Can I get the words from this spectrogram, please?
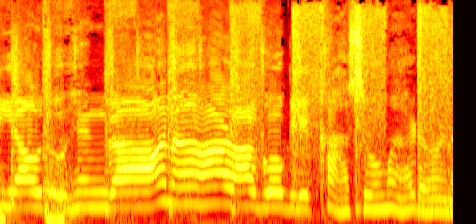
ಯಾವುದು ಹೆಂಗಾನ ಹಾಳಾಗೋಗ್ಲಿ ಕಾಸು ಮಾಡೋಣ.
